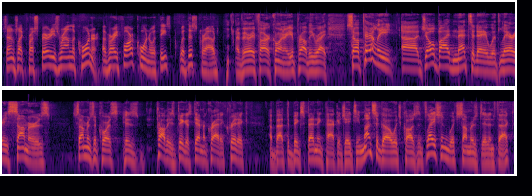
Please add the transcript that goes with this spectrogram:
Sounds like prosperity's around the corner, a very far corner with these with this crowd. A very far corner. You're probably right. So apparently, uh, Joe Biden met today with Larry Summers. Summers, of course, his probably his biggest Democratic critic about the big spending package 18 months ago, which caused inflation, which Summers did, in fact,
